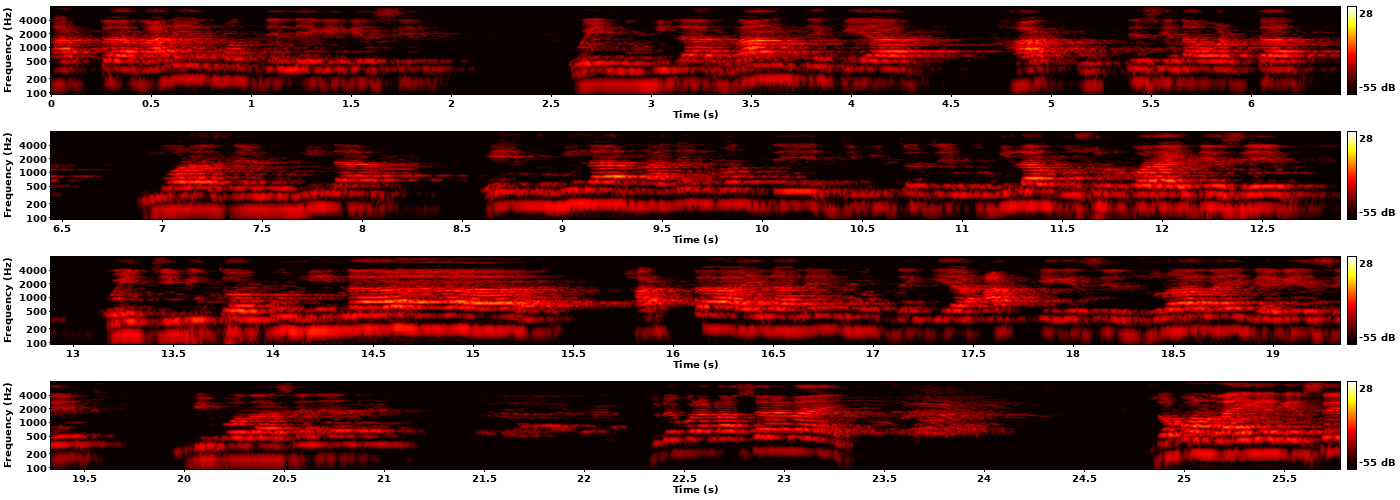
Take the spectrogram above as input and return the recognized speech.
হাতটা রানের মধ্যে লেগে গেছে। ওই মহিলার রান থেকে আর হাত উঠতেছে না অর্থাৎ মরা যে মহিলা, এই মহিলার নানের মধ্যে জীবিত যে মহিলা গোসল করাইতেছে, ওই জীবিত মহিলা হাতটা এই রানের মধ্যে গিয়া আটকে গেছে, জোড়া লাইগা গেছে। বিপদ আছে না নাই? জুড়ে বলেন, আছে না নাই? যখন লাইগা গেছে,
